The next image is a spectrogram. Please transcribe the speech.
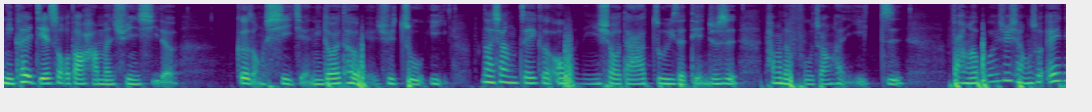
你可以接受到他们讯息的各种细节，你都会特别去注意。那像这个 opening show，大家注意的点就是他们的服装很一致，反而不会去想说，诶，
